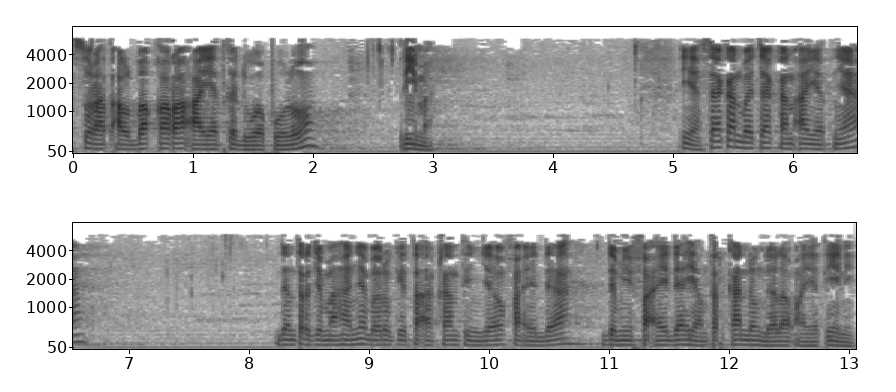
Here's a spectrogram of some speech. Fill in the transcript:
surat Al-Baqarah ayat ke-25. Iya, saya akan bacakan ayatnya dan terjemahannya baru kita akan tinjau faedah demi faedah yang terkandung dalam ayat ini.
